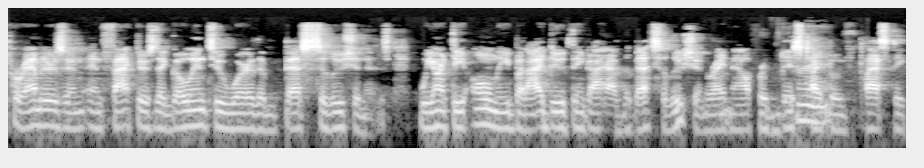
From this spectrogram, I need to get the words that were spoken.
parameters and, and factors that go into where the best solution is. We aren't the only, but I do think I have the best solution right now for this right. type of plastic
